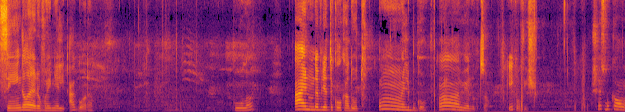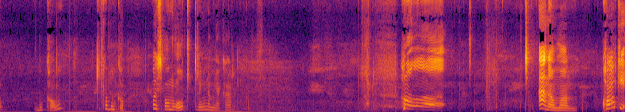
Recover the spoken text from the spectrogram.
Sim, galera, eu vou nele agora pula. Ai, não deveria ter colocado outro. Hum, ele bugou. Ah, meu Deus do céu. O que, que eu fiz? Acho que esse bucão... Bucão? O que, que é bucão? Pô, spawnou outro trem na minha cara. Ah, não, mano. Como que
